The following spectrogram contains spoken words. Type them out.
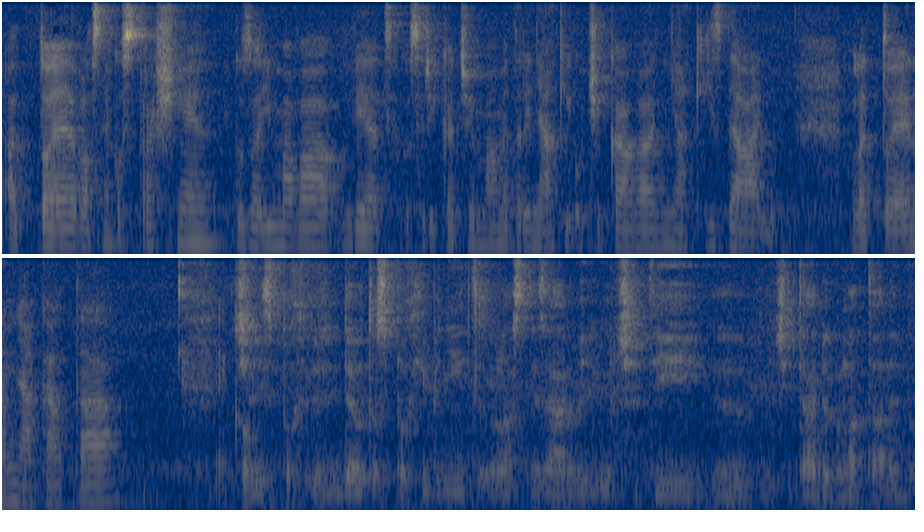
A to je vlastně jako strašně jako zajímavá věc, jako si říkat, že máme tady nějaké očekávání, nějaký zdání. Ale to je jenom nějaká ta Jako... Čili spochy- jde o to spochybnit vlastně zároveň určitý, eh, určitá dogmata nebo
